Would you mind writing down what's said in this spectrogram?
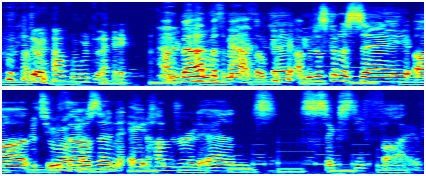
we don't have all day. I'm bad with math, okay? I'm just gonna say uh, Just a rough estimate. 2,865.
